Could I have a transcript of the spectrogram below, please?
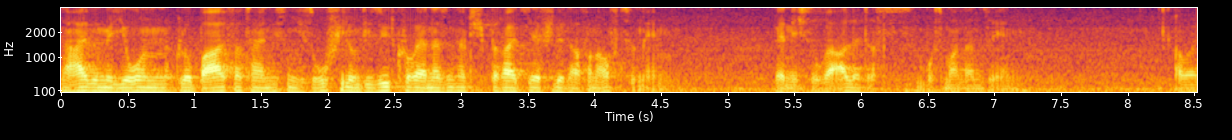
eine halbe Million global verteilen ist nicht so viel und die Südkoreaner sind natürlich bereit, sehr viele davon aufzunehmen. Wenn nicht sogar alle, das muss man dann sehen. Aber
